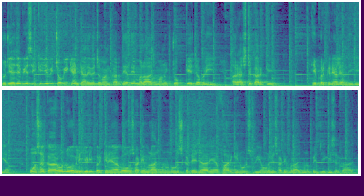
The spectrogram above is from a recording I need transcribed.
ਸੋ ਜੇ ਅਜੇ ਵੀ ਅਸੀਂ ਕਹੀਏ ਵੀ 24 ਘੰਟਿਆਂ ਦੇ ਵਿੱਚ ਮੰਗ ਕਰਦੇ ਆ ਤੇ ਮੁਲਾਜ਼ਮਾਂ ਨੂੰ ਚੁੱਕ ਕੇ ਜਬਰੀ ਅਰੈਸਟ ਕਰਕੇ ਇਹ ਪ੍ਰਕਿਰਿਆ ਲਿਆਂਦੀ ਗਈ ਆ। ਹੁਣ ਸਰਕਾਰ ਵੱਲੋਂ ਅਗਲੀ ਜਿਹੜੀ ਪ੍ਰਕਿਰਿਆ ਵਾ ਉਹ ਸਾਡੇ ਮੁਲਾਜ਼ਮਾਂ ਨੂੰ ਨੋਟਿਸ ਕੱਢੇ ਜਾ ਰਹੇ ਆ। ਫਾਰਗੀ ਨੋਟਿਸ ਵੀ ਆਉਣਗੇ ਸਾਡੇ ਮੁਲਾਜ਼ਮਾਂ ਨੂੰ ਭੇਜੇਗੀ ਸਰਕਾਰ।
